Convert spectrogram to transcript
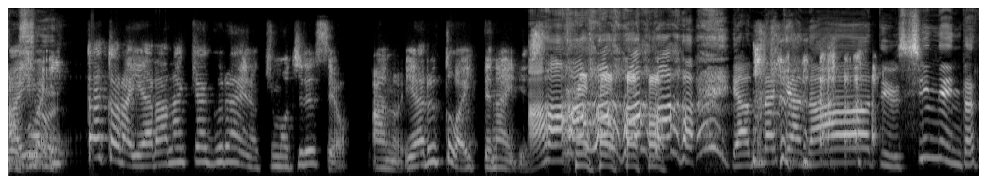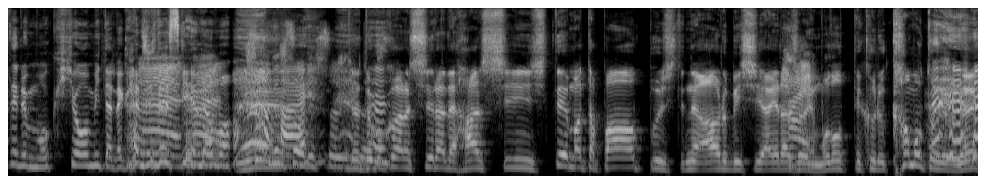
あ今言ったからやらなきゃぐらいの気持ちですよ。あのやるとは言ってないです。やんなきゃなーっていう新年に立てる目標みたいな感じですけれども、はいはい。そうですそうですじゃあどこからしらで発信してまたパワーアップしてね RBCI ラジオに戻ってくるかもというね、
